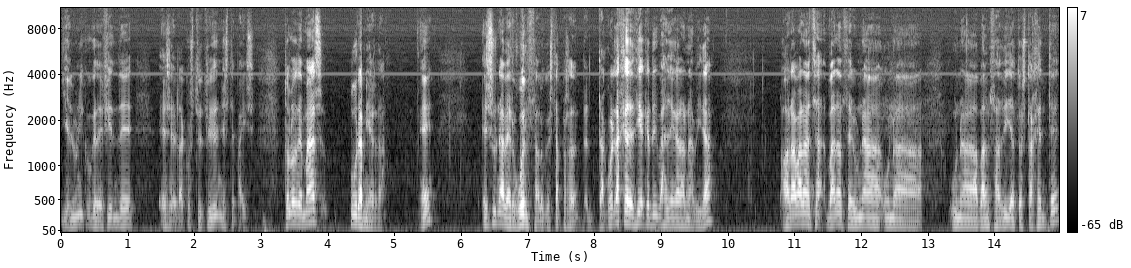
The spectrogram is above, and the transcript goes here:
y el único que defiende es la constitución en este país. Todo lo demás, pura mierda. ¿eh? Es una vergüenza lo que está pasando. ¿Te acuerdas que decía que no ibas a llegar a Navidad? Ahora van a, van a hacer una, una, una avanzadilla toda esta gente.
